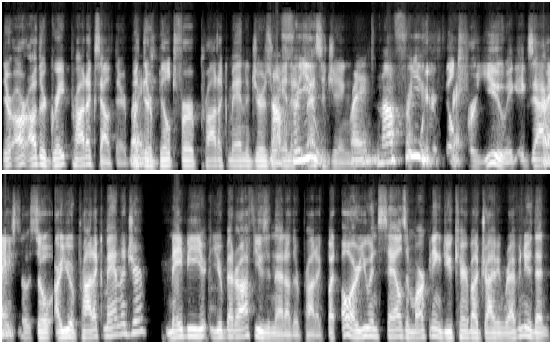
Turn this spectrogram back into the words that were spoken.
there are other great products out there, but right. they're built for product managers Not or in messaging. Right. Not for you. We're built right. for you. Exactly. So so are you a product manager? Maybe you're, better off using that other product. But oh, are you in sales and marketing? Do you care about driving revenue? Then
